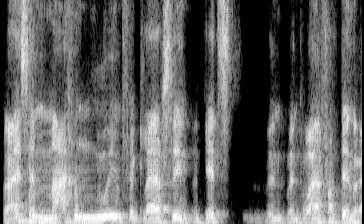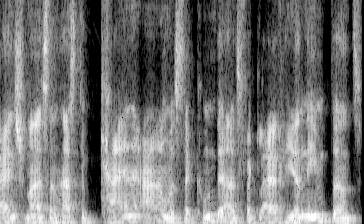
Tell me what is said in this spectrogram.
Preise machen nur im Vergleich Sinn. Und jetzt, wenn, wenn du einfach den reinschmeißt, dann hast du keine Ahnung, was der Kunde als Vergleich hernimmt. Und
